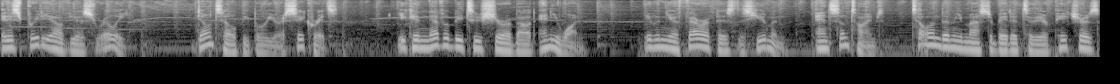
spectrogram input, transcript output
It is pretty obvious really. Don't tell people your secrets. You can never be too sure about anyone. Even your therapist is human, and sometimes telling them you masturbated to their pictures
